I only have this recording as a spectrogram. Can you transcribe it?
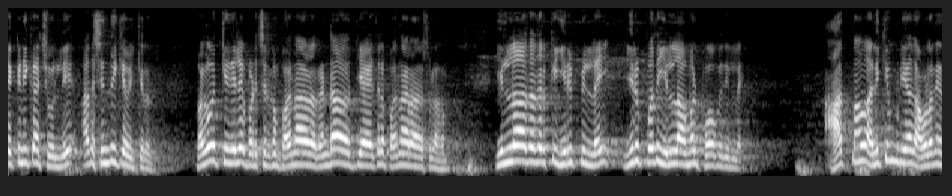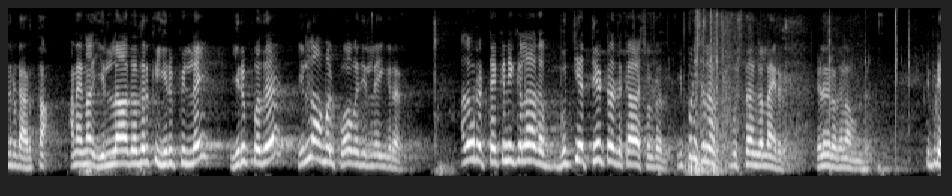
டெக்னிக்காக சொல்லி அதை சிந்திக்க வைக்கிறது. பகவத்கீதையிலே படிச்சிருக்கோம். பதினாறு ரெண்டாவது அத்தியாயத்தில் பதினாறாவது சுலகம். இல்லாததற்கு இருப்பில்லை இருப்பது இல்லாமல் போவதில்லை. ஆத்மாவை அழிக்க முடியாது அவ்வளோதான் இதனுடைய அர்த்தம். ஆனால் என்ன இல்லாததற்கு இருப்பில்லை இருப்பது இல்லாமல் போவதில்லைங்கிறார். அது ஒரு டெக்னிக்கலாக அதை புத்தியை தீட்டுறதுக்காக சொல்கிறது இப்படி சில புஸ்தகங்கள்லாம் இருக்குது எழுதுறதெல்லாம் உண்டு. இப்படி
